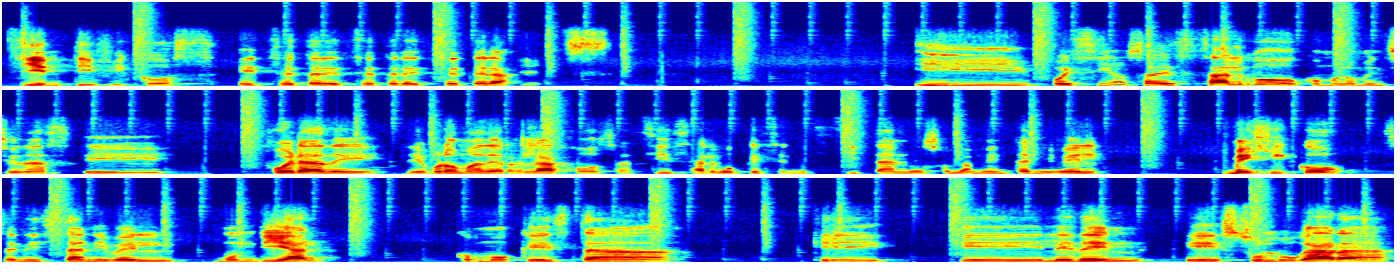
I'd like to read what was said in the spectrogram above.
científicos, etcétera, etcétera, etcétera. Y pues sí, o sea, es algo, como lo mencionas, eh, fuera de, broma, de relajo, o sea, sí es algo que se necesita no solamente a nivel México, se necesita a nivel mundial, como que esta, que, que le den eh, su lugar a,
